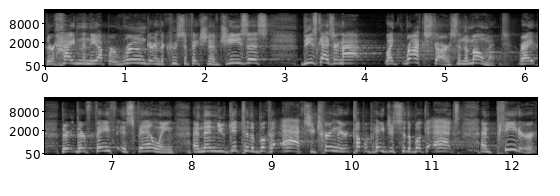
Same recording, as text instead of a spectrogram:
they're hiding in the upper room during the crucifixion of Jesus. These guys are not like rock stars in the moment, right? Their, their faith is failing. And then you get to the book of Acts, you turn a couple pages to the book of Acts, and Peter,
